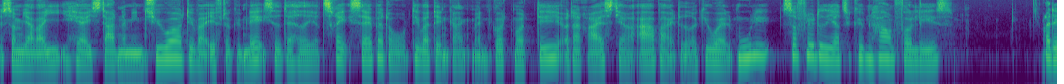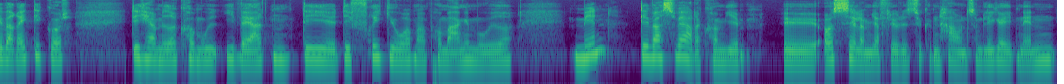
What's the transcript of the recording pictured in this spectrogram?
som jeg var i her i starten af mine 20'ere, det var efter gymnasiet, der havde jeg tre sabbatår. Det var dengang, man godt måtte det, og der rejste jeg og arbejdede og gjorde alt muligt. Så flyttede jeg til København for at læse. Og det var rigtig godt, det her med at komme ud i verden. Det, øh, det frigjorde mig på mange måder. Men det var svært at komme hjem. Øh, også selvom jeg flyttede til København, som ligger i den anden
